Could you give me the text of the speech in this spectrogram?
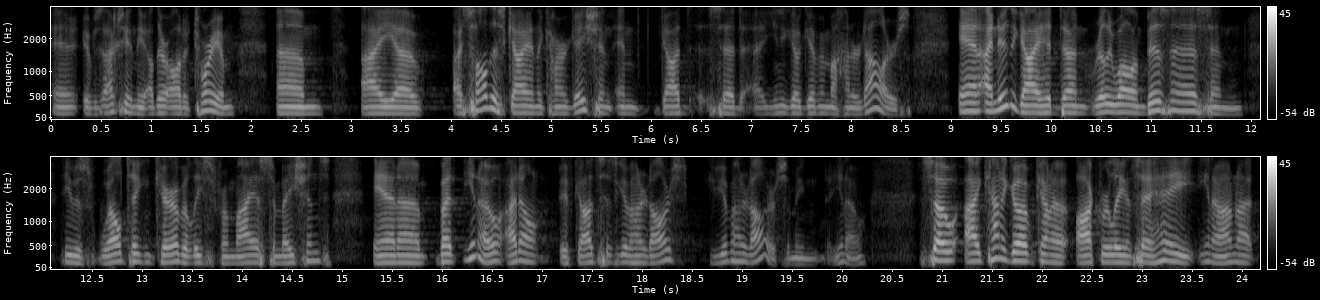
and it was actually in the other auditorium, um, I uh, I saw this guy in the congregation, and God said, uh, You need to go give him $100. And I knew the guy had done really well in business, and he was well taken care of, at least from my estimations. And um, but you know, I don't. If God says to give hundred dollars, you give hundred dollars. I mean, you know. So I kind of go up, kind of awkwardly, and say, "Hey, you know, I'm not.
